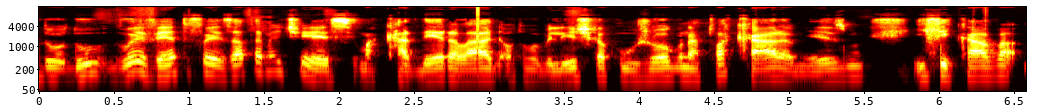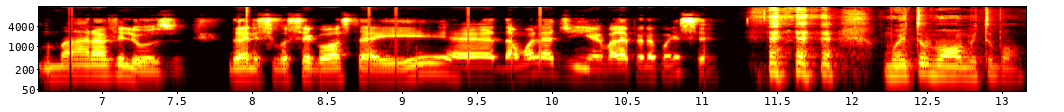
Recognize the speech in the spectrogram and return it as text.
do, do, do, evento foi exatamente esse: uma cadeira lá automobilística com o jogo na tua cara mesmo, e ficava maravilhoso. Dani, se você gosta aí, é, dá uma olhadinha, vale a pena conhecer. muito bom, muito bom.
